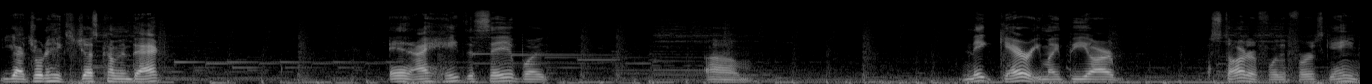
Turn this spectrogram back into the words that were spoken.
you got Jordan Hicks just coming back. And I hate to say it, but um, Nate Gerry might be our starter for the first game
